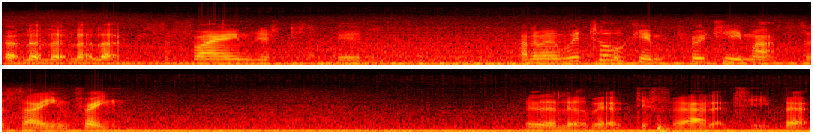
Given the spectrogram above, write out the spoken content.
Look, look, look, look, look. Frame just disappeared. And I mean, we're talking pretty much the same thing. With a little bit of differentiality, but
